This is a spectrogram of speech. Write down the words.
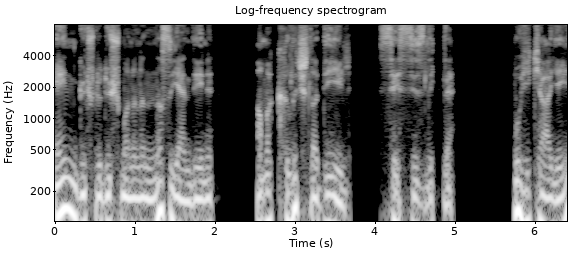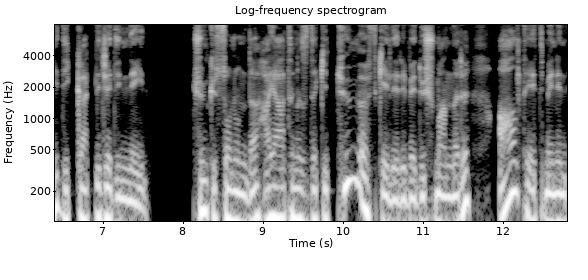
en güçlü düşmanının nasıl yendiğini ama kılıçla değil, sessizlikle. Bu hikayeyi dikkatlice dinleyin. Çünkü sonunda hayatınızdaki tüm öfkeleri ve düşmanları alt etmenin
